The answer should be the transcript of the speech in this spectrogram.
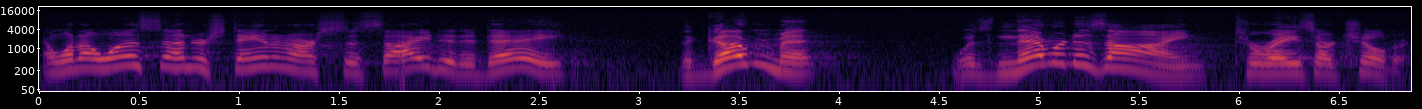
And what I want us to understand in our society today, the government was never designed to raise our children.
